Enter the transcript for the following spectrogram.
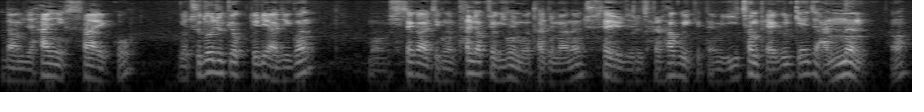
그다음 이제 하이닉스 살아있고 그러니까 주도주격들이 아직은 뭐 시세가 지금 탄력적이지 못하지만은 추세 유지를 잘 하고 있기 때문에 2,100을 깨지 않는 어?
